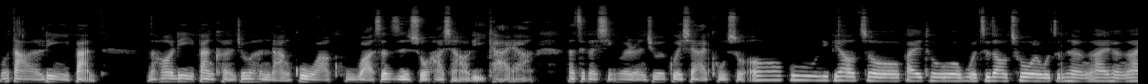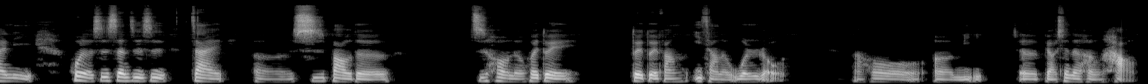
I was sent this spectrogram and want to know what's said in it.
我打了另一半，然后另一半可能就会很难过啊、哭啊，甚至说他想要离开啊，那这个行为人就会跪下来哭说：“哦不，你不要走，拜托，我知道错了，我真的很爱很爱你。”或者是甚至是在呃，施暴的之后呢，会对对对方异常的温柔，然后呃，你呃表现的很好，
